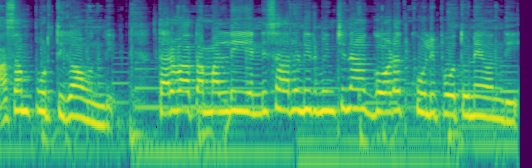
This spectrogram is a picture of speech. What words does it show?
అసంపూర్తిగా ఉంది. తర్వాత మళ్ళీ ఎన్నిసార్లు నిర్మించినా గోడ కూలిపోతూనే ఉంది.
